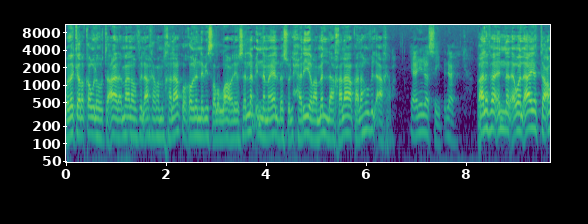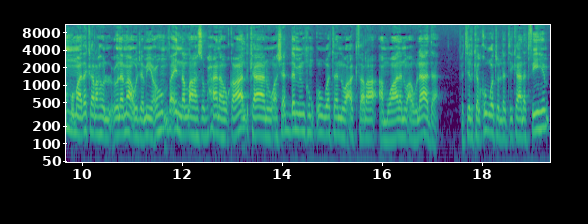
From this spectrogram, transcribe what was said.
وذكر قوله تعالى ما له في الآخرة من خلاق. وقول النبي صلى الله عليه وسلم إنما يلبس الحرير من لا خلاق له في الآخرة. يعني نصيب. نعم. قال فإن والآية تعم ما ذكره العلماء جميعهم فإن الله سبحانه قال كانوا أشد منكم قوة وأكثر أموالا وأولادا. فتلك القوة التي كانت فيهم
